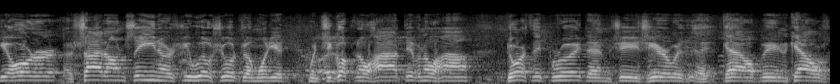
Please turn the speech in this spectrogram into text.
You order a sight on scene, or she will show it to them when you when she go up to Ohio, Tiffin, Ohio. Dorothy Pruitt, and she's here with uh, Cal Bean. Cal's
